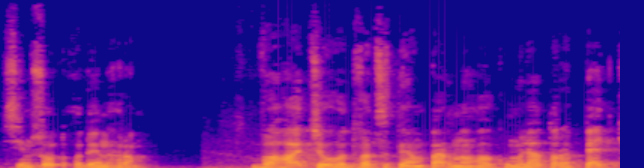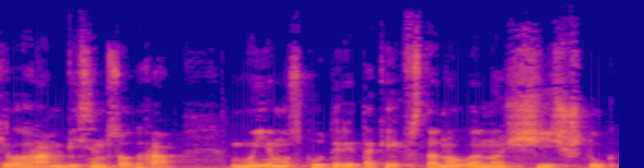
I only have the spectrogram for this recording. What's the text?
701 грам. Вага цього 20 амперного акумулятора 5 кг 800 грам. В моєму скутері таких встановлено 6 штук,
